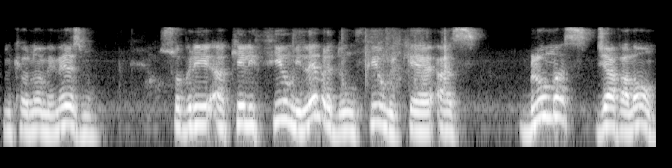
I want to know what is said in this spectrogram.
Como que é o nome mesmo? Sobre aquele filme, lembra de um filme que é As Blumas de Avalon?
